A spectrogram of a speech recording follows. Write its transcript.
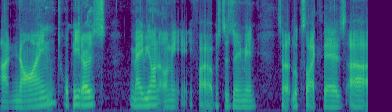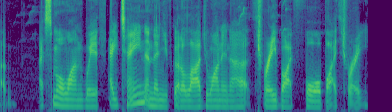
uh, nine torpedoes maybe on it. Let me, if I was to zoom in, so it looks like there's um, a small one with 18, and then you've got a larger one in a 3 by 4 by 3.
